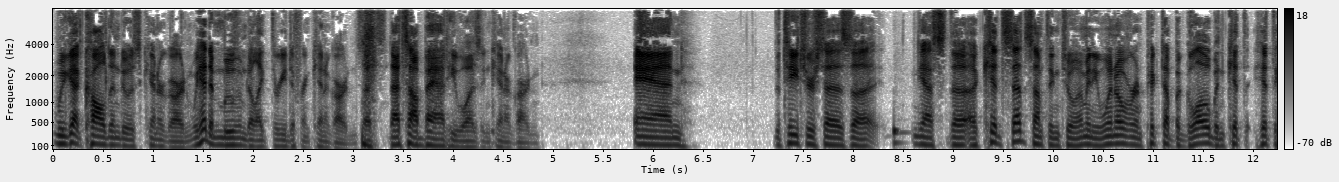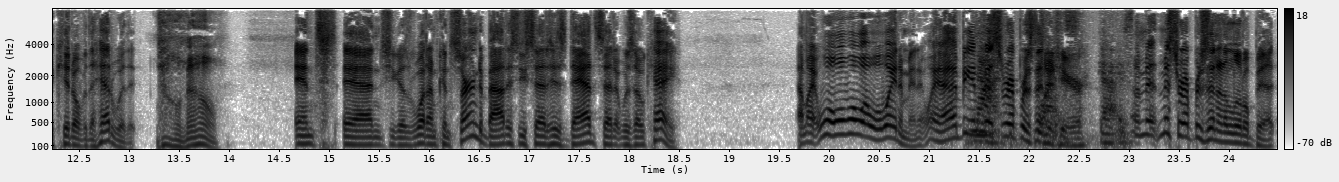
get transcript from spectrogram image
we got called into his kindergarten. We had to move him to like three different kindergartens. That's that's how bad he was in kindergarten. And the teacher says, uh, "Yes, the a kid said something to him, and he went over and picked up a globe and hit the, hit the kid over the head with it." Oh no. And and she goes, "What I'm concerned about is he said his dad said it was okay." I'm like, "Whoa, whoa, whoa, whoa, whoa wait a minute, wait, I'm being misrepresented here, guys. I'm misrepresented a little bit."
